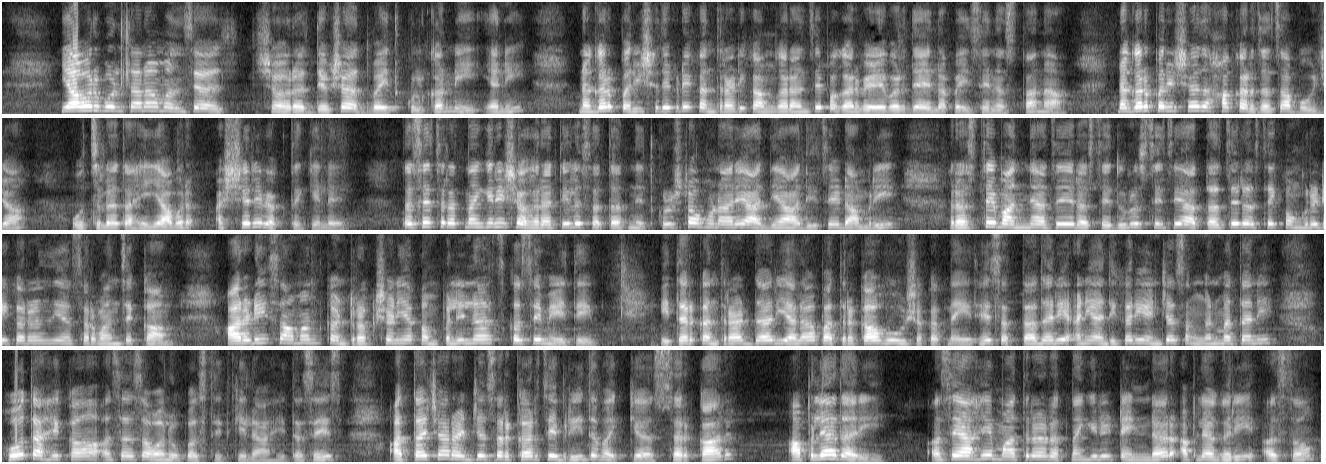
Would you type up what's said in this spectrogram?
यावर बोलताना मनसे शहर अध्यक्ष अद्वैत कुलकर्णी यांनी नगर परिषदेकडे कंत्राटी कामगारांचे पगार वेळेवर द्यायला पैसे नसताना नगर परिषद हा कर्जाचा बोजा उचलत आहे यावर आश्चर्य व्यक्त केलं आहे तसेच रत्नागिरी शहरातील सतत निकृष्ट होणारे आधी आधीचे डांबरी रस्ते बांधण्याचे रस्ते दुरुस्तीचे आताचे रस्ते काँक्रिटीकरण या सर्वांचे काम आर डी सामान कंट्रक्शन या कंपनीलाच कसे मिळते? इतर कंत्राटदार याला पात्र का होऊ शकत नाहीत? हे सत्ताधारी आणि अधिकारी यांच्या संगनमताने होत आहे का असा सवाल उपस्थित केला आहे. तसेच आत्ताच्या राज्य सरकारचे ब्रीद वाक्य सरकार आपल्या दारी असे आहे मात्र रत्नागिरी टेंडर आपल्या घरी असं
